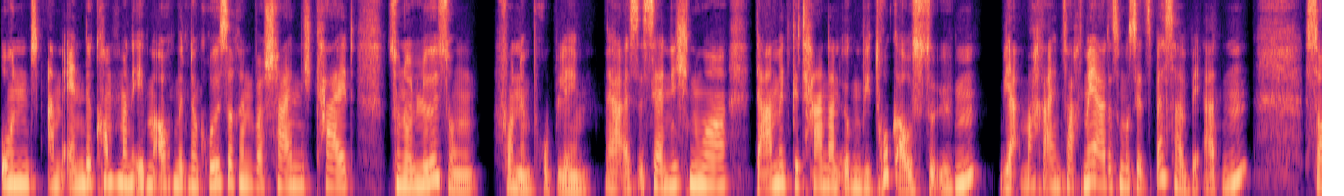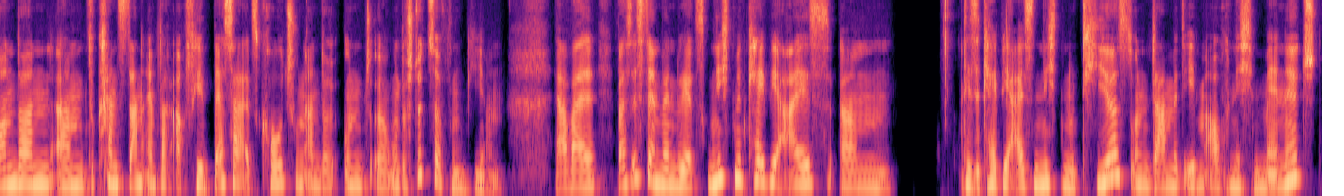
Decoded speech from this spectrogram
und am Ende kommt man eben auch mit einer größeren Wahrscheinlichkeit zu einer Lösung von einem Problem. Ja, es ist ja nicht nur damit getan, dann irgendwie Druck auszuüben. Ja, mach einfach mehr, das muss jetzt besser werden, sondern ähm, du kannst dann einfach auch viel besser als Coach und, und äh, Unterstützer fungieren. Ja, weil was ist denn, wenn du jetzt nicht mit KPIs ähm, diese KPIs nicht notierst und damit eben auch nicht managst,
